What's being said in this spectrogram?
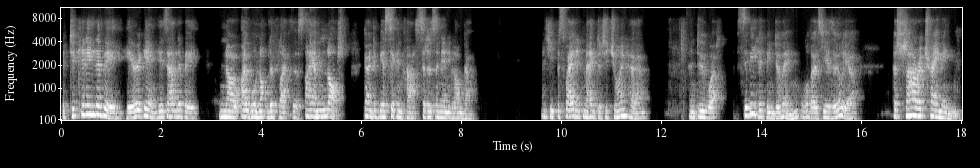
particularly Livy, here again, here's our Livy. No, I will not live like this. I am not going to be a second class citizen any longer. And she persuaded Magda to join her and do what Cibi had been doing all those years earlier Hachshara training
